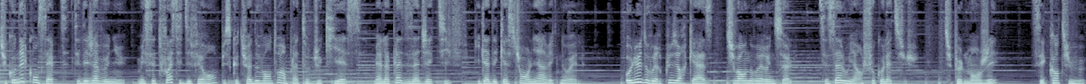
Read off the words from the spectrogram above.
Tu connais le concept, t'es déjà venu, mais cette fois c'est différent puisque tu as devant toi un plateau de jeu qui est, mais à la place des adjectifs, il y a des questions en lien avec Noël. Au lieu d'ouvrir plusieurs cases, tu vas en ouvrir une seule. C'est celle où il y a un chocolat dessus. Tu peux le manger, c'est quand tu veux.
